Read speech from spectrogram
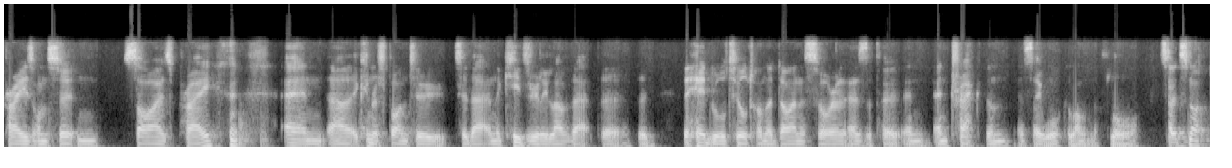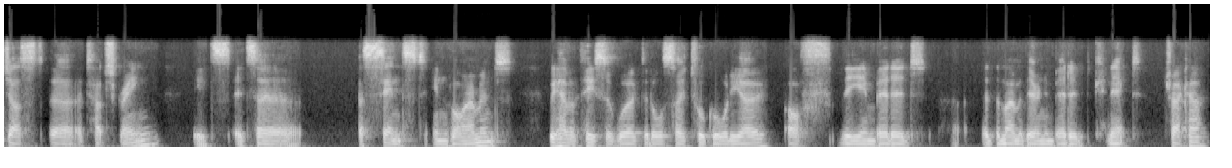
preys on certain size prey, and uh, it can respond to to that. And the kids really love that. The the, the head will tilt on the dinosaur as the per- and and track them as they walk along the floor. So it's not just a, a touch screen. It's it's a a sensed environment. We have a piece of work that also took audio off the embedded at the moment, they're an embedded Kinect tracker.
